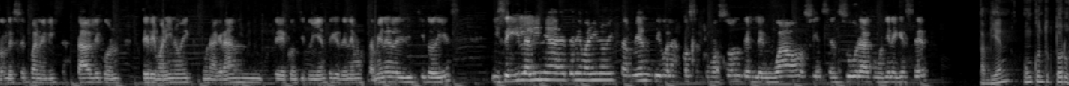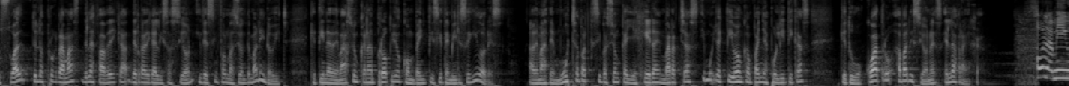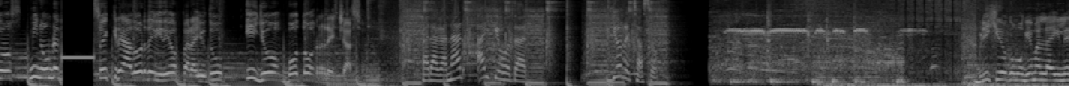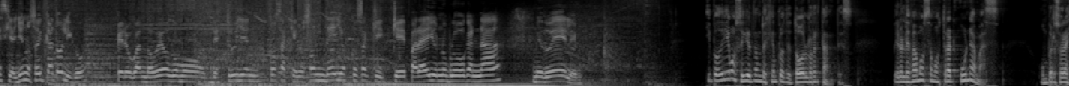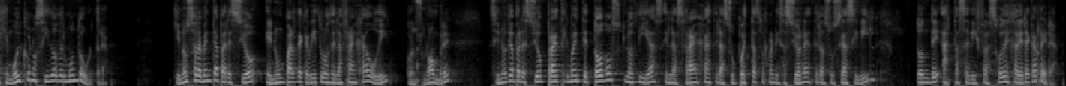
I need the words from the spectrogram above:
donde soy panelista estable con Tere Marinovic, una gran eh, constituyente que tenemos también en el Distrito 10 y seguir la línea de Tere Marinovic también, digo las cosas como son, deslenguado, sin censura, como tiene que ser. También un conductor usual de los programas de la fábrica de radicalización y desinformación de Marinovich, que tiene además un canal propio con 27.000 seguidores, además de mucha participación callejera en marchas y muy activo en campañas políticas, que tuvo cuatro apariciones en la franja. Hola amigos, mi nombre es... Soy creador de videos para YouTube y yo voto rechazo. Para ganar hay que votar. Yo rechazo. brígido como queman la iglesia. Yo no soy católico, pero cuando veo cómo destruyen cosas que no son de ellos, cosas que, que para ellos no provocan nada, me duele. Y podríamos seguir dando ejemplos de todos los restantes, pero les vamos a mostrar una más, un personaje muy conocido del mundo ultra, que no solamente apareció en un par de capítulos de la Franja Audi, con su nombre, sino que apareció prácticamente todos los días en las franjas de las supuestas organizaciones de la sociedad civil, donde hasta se disfrazó de Javiera Carrera.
